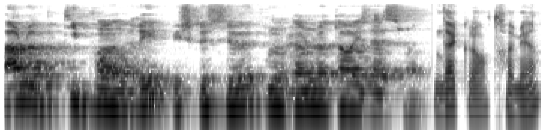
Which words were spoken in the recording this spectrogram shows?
par le petit point gris, puisque c'est eux qui nous donnent l'autorisation. D'accord, très bien.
